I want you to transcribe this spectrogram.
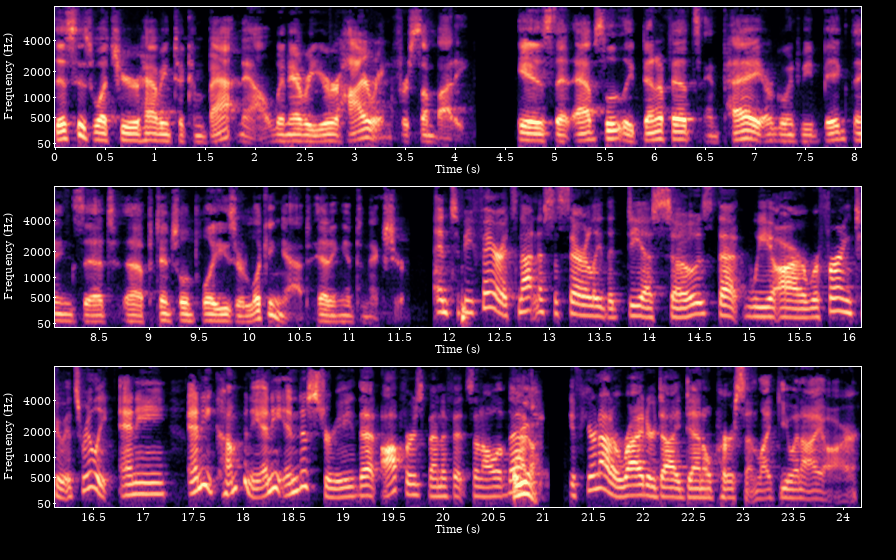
this is what you're having to combat now whenever you're hiring for somebody is that absolutely benefits and pay are going to be big things that uh, potential employees are looking at heading into next year. And to be fair, it's not necessarily the DSOs that we are referring to. It's really any any company, any industry that offers benefits and all of oh, that. Oh, yeah if you're not a ride or die dental person like you and I are,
